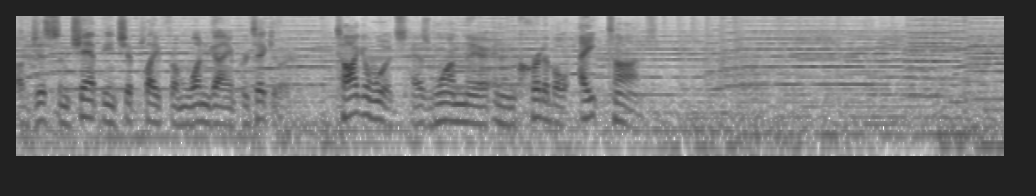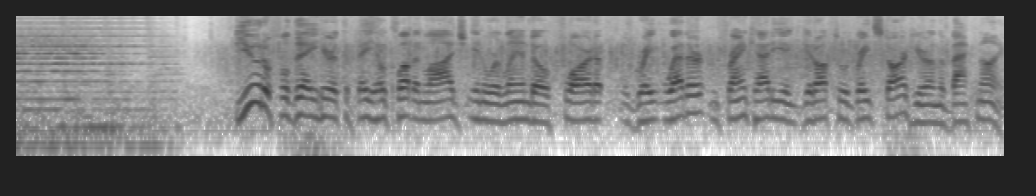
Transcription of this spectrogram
of just some championship play from one guy in particular. Tiger Woods has won there an incredible eight times. Beautiful day here at the Bay Hill Club and Lodge in Orlando, Florida. The great weather. And Frank, how do you get off to a great start here on the back nine?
